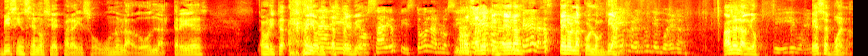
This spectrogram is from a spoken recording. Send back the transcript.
Vi Sin Seno si hay paraíso 1, la 2, la 3. Ahorita, ay, La ahorita de estoy viendo. Rosario Pistola, Rosario, Rosario Tijeras, Tijeras. pero la colombiana. Sí, pero esa sí es buena. Ale la vio. Sí, buena. Esa es buena.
